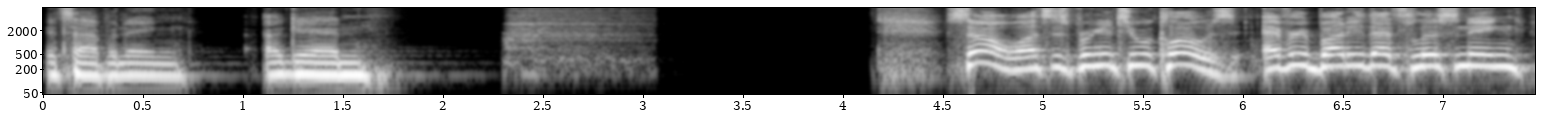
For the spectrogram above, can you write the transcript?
it's happening again. So let's just bring it to a close. Everybody that's listening,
